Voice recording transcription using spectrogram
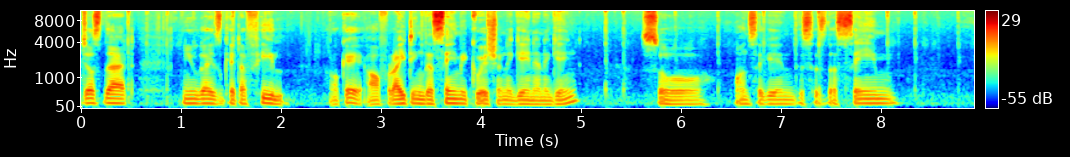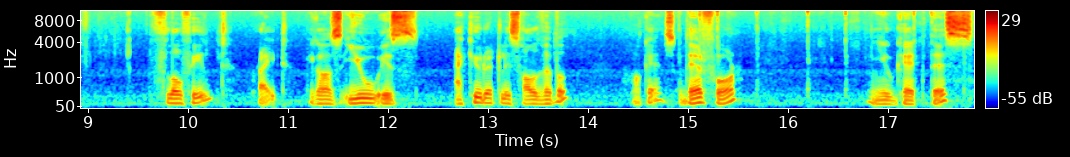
just that you guys get a feel okay, of writing the same equation again and again. So, once again this is the same flow field right because u is accurately solvable okay. So, therefore, you get this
